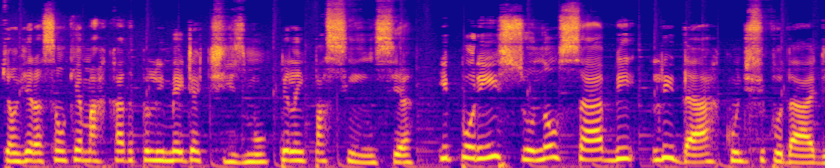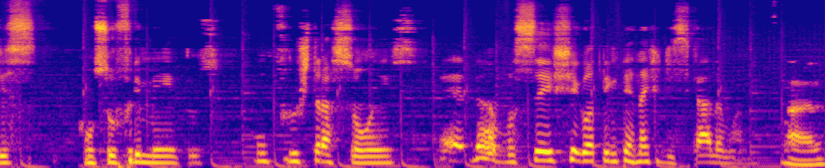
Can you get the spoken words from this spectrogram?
Que é uma geração que é marcada pelo imediatismo, pela impaciência e por isso não sabe lidar com dificuldades, com sofrimentos, com frustrações. É, não, você chegou a ter internet de escada, mano. Claro.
